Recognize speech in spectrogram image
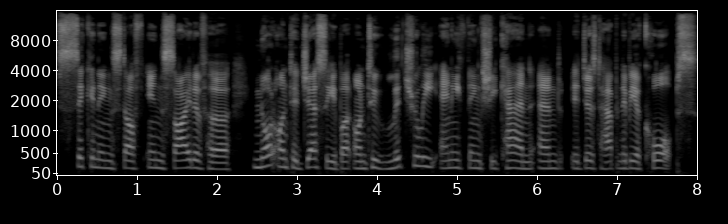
sickening stuff inside of her, not onto Jesse, but onto literally anything she can. And it just happened to be a corpse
